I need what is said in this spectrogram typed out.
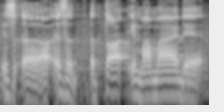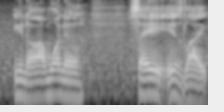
it's uh it's a, a thought in my mind that you know I want to say is like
